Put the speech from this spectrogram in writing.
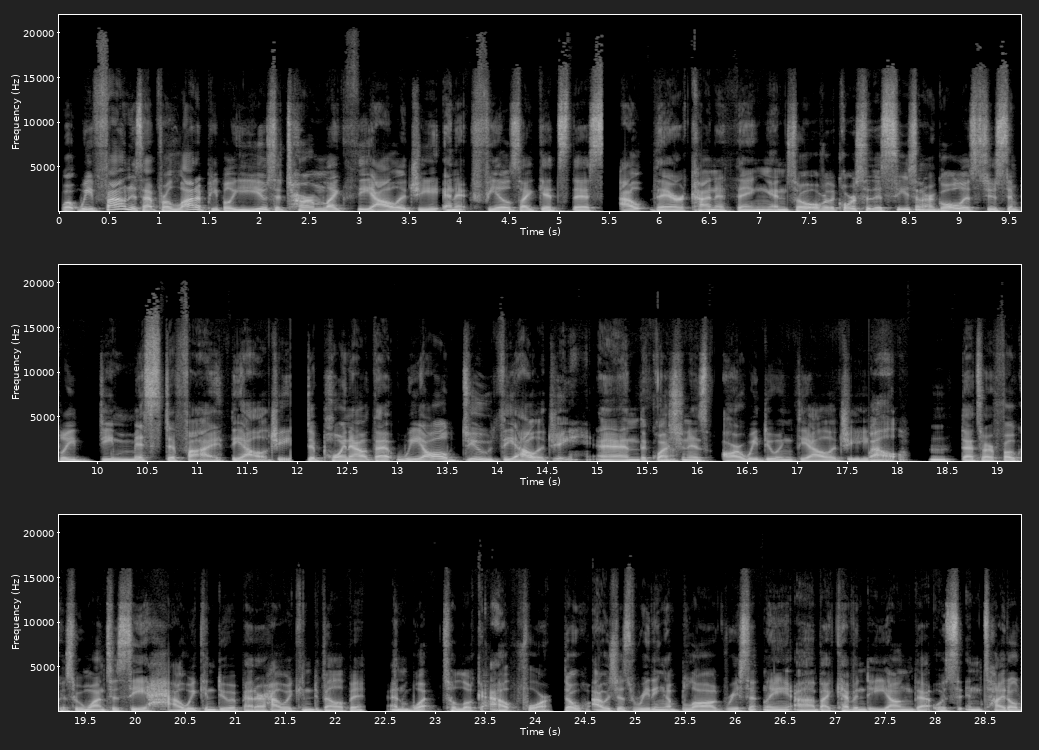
what we've found is that for a lot of people, you use a term like theology and it feels like it's this out there kind of thing. And so over the course of this season, our goal is to simply demystify theology, to point out that we all do theology. And the question is, are we doing theology well? Hmm. That's our focus. We want to see how we can do it better, how we can develop it, and what to look out for. So I was just reading a blog recently uh, by Kevin DeYoung that was entitled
